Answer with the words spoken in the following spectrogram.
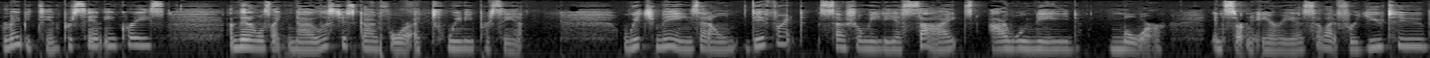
or maybe 10% increase. And then I was like, no, let's just go for a 20%, which means that on different social media sites, I will need more in certain areas. So, like for YouTube,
